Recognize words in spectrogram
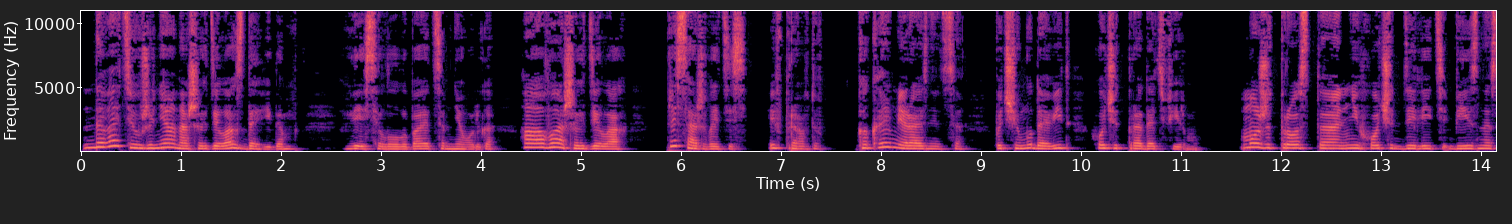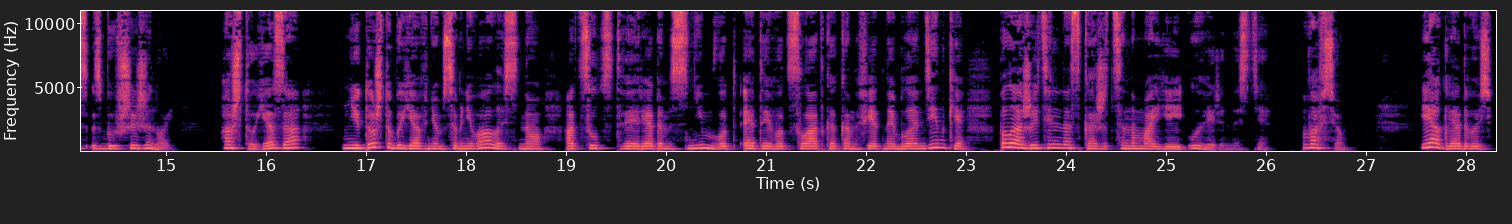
Давайте уже не о наших делах с Давидом. Весело улыбается мне Ольга. А о ваших делах. Присаживайтесь. И вправду, какая мне разница, почему Давид хочет продать фирму? Может, просто не хочет делить бизнес с бывшей женой. А что, я за. Не то чтобы я в нем сомневалась, но отсутствие рядом с ним вот этой вот сладко-конфетной блондинки положительно скажется на моей уверенности. Во всем. Я оглядываюсь.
